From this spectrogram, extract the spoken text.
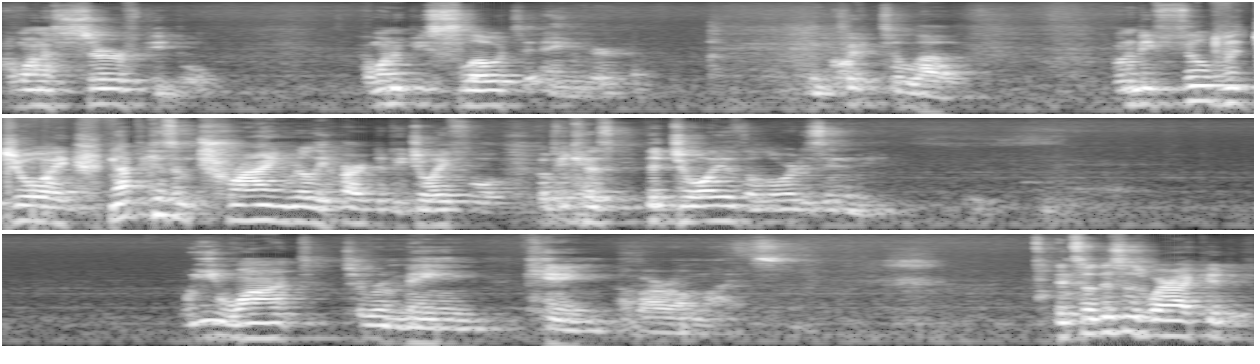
I want to serve people. I want to be slow to anger and quick to love. I want to be filled with joy, not because I'm trying really hard to be joyful, but because the joy of the Lord is in me. We want to remain king of our own lives. And so this is where I could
